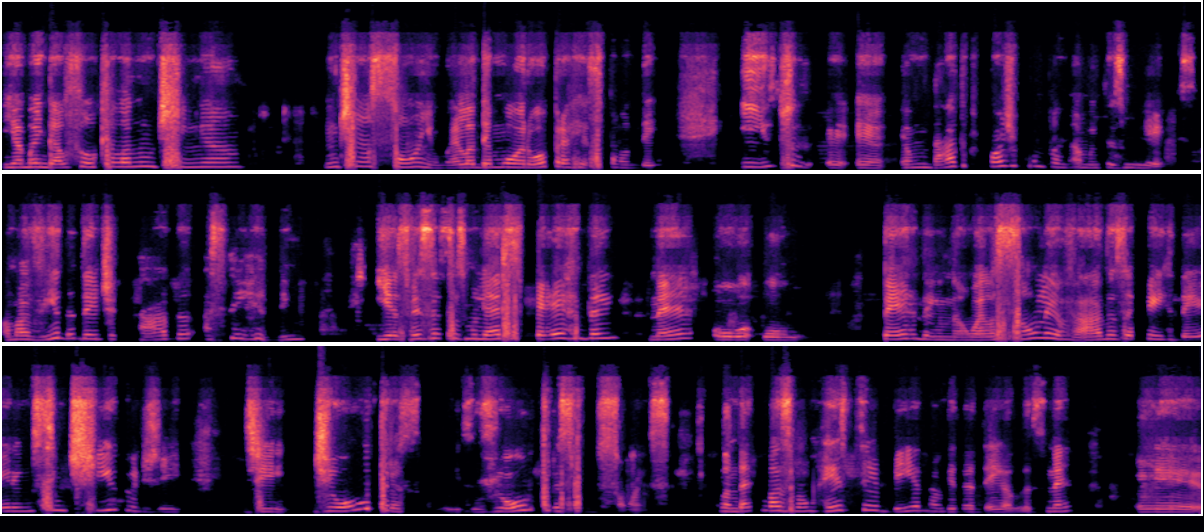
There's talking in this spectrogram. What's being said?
E a mãe dela falou que ela não tinha não tinha sonho, ela demorou para responder. E isso é, é, é, um dado que pode acompanhar muitas mulheres. É uma vida dedicada a servir. E às vezes essas mulheres perdem, né, ou, ou perdem, não, elas são levadas a perderem o sentido de, de, de outras coisas, de outras funções. Quando é que elas vão receber na vida delas, né? É,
